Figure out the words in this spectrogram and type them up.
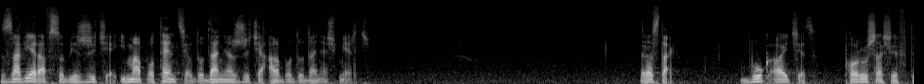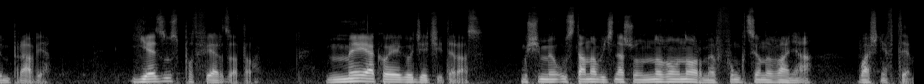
zawiera w sobie życie i ma potencjał do dania życia albo do dania śmierci. Teraz tak. Bóg Ojciec porusza się w tym prawie. Jezus potwierdza to. My, jako Jego dzieci, teraz musimy ustanowić naszą nową normę funkcjonowania właśnie w tym.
